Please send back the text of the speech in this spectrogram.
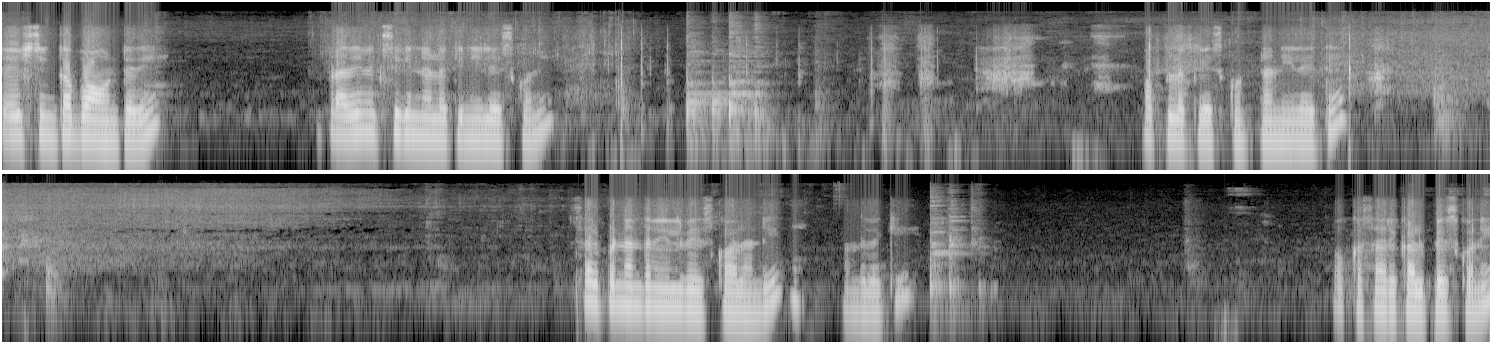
టేస్ట్ ఇంకా బాగుంటుంది. ఇప్పుడు అదే మిక్సీ గిన్నెలోకి నీళ్ళు వేసుకొని పప్పులోకి వేసుకుంటున్న నీళ్ళైతే సరిపడినంత నీళ్ళు వేసుకోవాలండి. అందులోకి ఒక్కసారి కలిపేసుకొని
